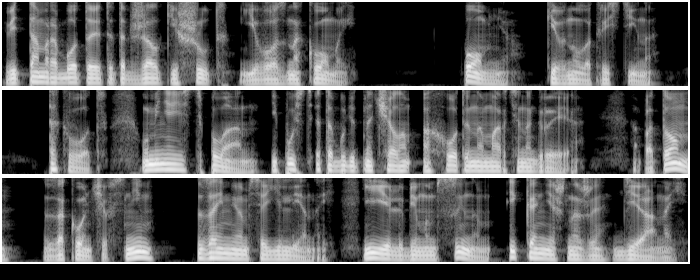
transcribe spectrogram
ведь там работает этот жалкий шут, его знакомый. Помню, — кивнула Кристина. «Так вот, у меня есть план, и пусть это будет началом охоты на Мартина Грея. А потом, закончив с ним, займемся Еленой, ее любимым сыном и, конечно же, Дианой.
